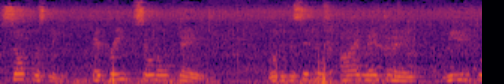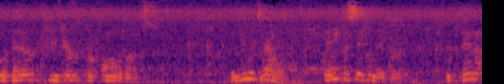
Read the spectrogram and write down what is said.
selflessly every single day, will the decisions I make today lead to a better future for all of us? And you would tell any decision maker who cannot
